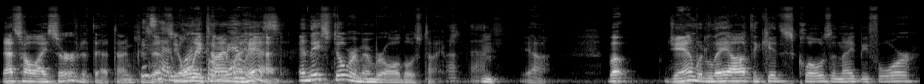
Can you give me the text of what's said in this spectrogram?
That's how I served at that time because that's the only wonderful time I had, and they still remember all those times. Love that. Yeah. But Jan would lay out the kids' clothes the night before.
